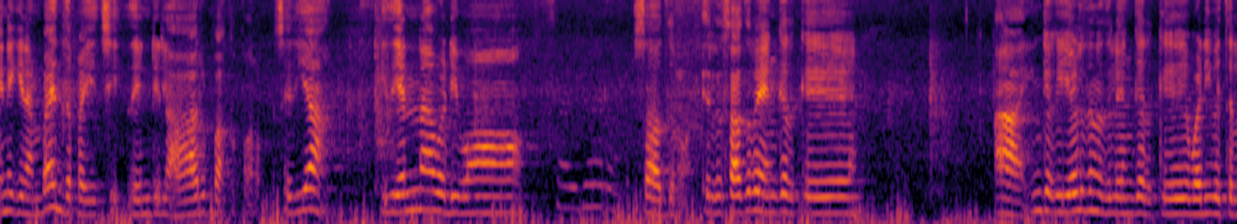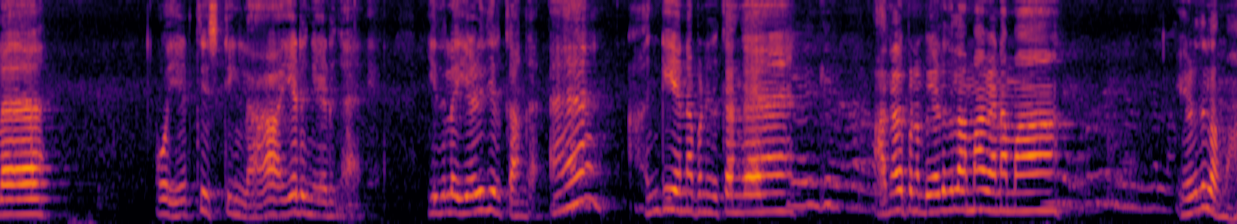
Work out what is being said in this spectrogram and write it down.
இன்றைக்கி நம்ம இந்த பயிற்சி ரெண்டில் ஆறு பார்க்க போகிறோம் சரியா? இது என்ன வடிவம்? சதுரம். இதில் சதுரம் எங்கே இருக்குது ஆ இங்கே எழுதுனதில் எங்கே இருக்குது வடிவத்தில். ஓ எடுத்து வச்சிட்டிங்களா? எடுங்க எடுங்க. இதில் எழுதியிருக்காங்க. ஆ அங்கேயும் என்ன பண்ணியிருக்காங்க? அதனால் இப்போ நம்ம எழுதலாமா வேணாமா? எழுதலாமா?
